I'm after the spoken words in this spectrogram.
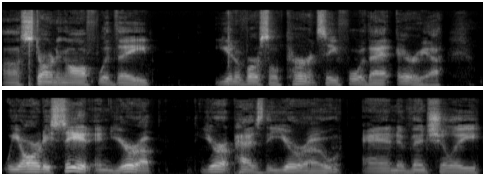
uh, starting off with a universal currency for that area. We already see it in Europe. Europe has the euro, and eventually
